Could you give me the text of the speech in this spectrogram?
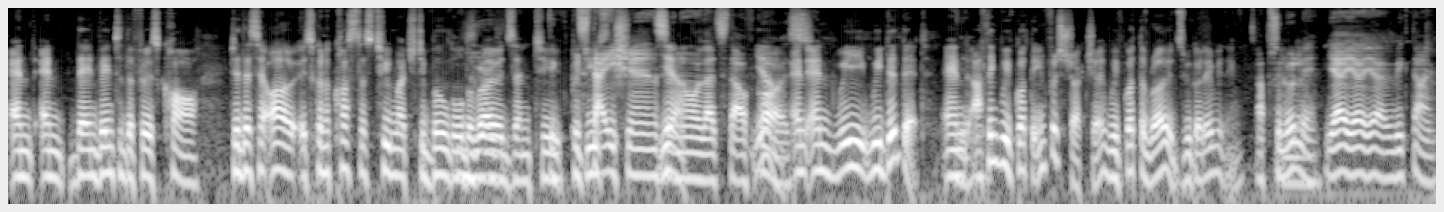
and and they invented the first car did they say, oh, it's going to cost us too much to build all the yeah. roads and to the produce stations yeah. and all that stuff? yeah, course. and and we we did that, and yeah. I think we've got the infrastructure, we've got the roads, we've got everything. Absolutely, and, uh, yeah, yeah, yeah, big time.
